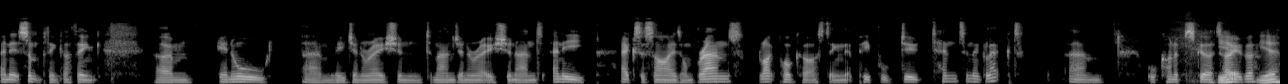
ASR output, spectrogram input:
and it's something I think um, in all um, lead generation, demand generation, and any exercise on brands like podcasting that people do tend to neglect um, or kind of skirt yeah, over. Yeah,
